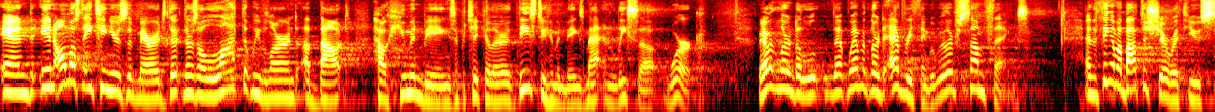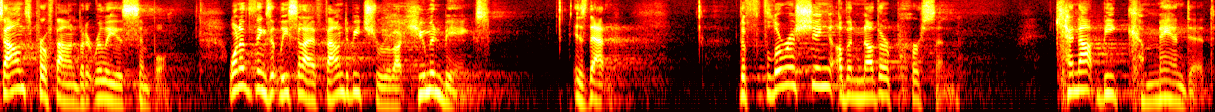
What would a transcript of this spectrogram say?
And in almost 18 years of marriage, there, there's a lot that we've learned about how human beings, in particular these two human beings, Matt and Lisa, work. We haven't learned, a, we haven't learned everything, but we learned some things. And the thing I'm about to share with you sounds profound, but it really is simple. One of the things that Lisa and I have found to be true about human beings is that the flourishing of another person cannot be commanded,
